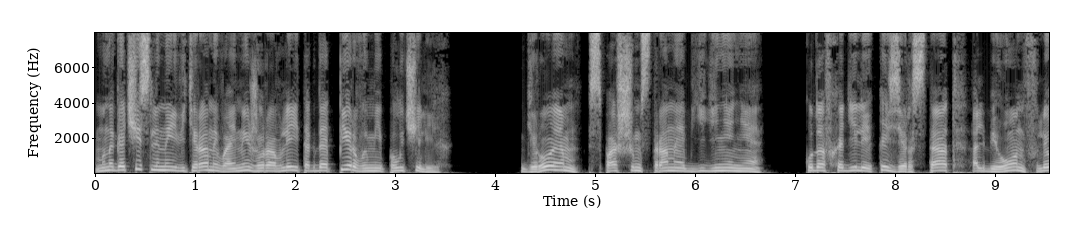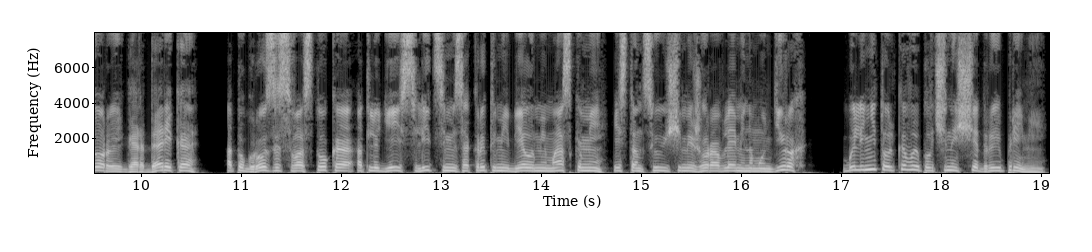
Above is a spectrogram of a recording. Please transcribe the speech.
Многочисленные ветераны войны журавлей тогда первыми получили их. Героям, спасшим страны объединения, куда входили Казерстат, Альбион, Флёр и Гордарика, от угрозы с востока от людей с лицами закрытыми белыми масками и танцующими журавлями на мундирах были не только выплачены щедрые премии.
